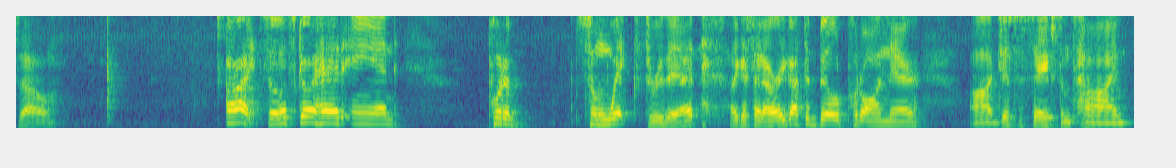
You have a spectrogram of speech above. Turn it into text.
So, all right, so let's go ahead and put a some wick through that. Like I said, I already got the build put on there uh, just to save some time.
